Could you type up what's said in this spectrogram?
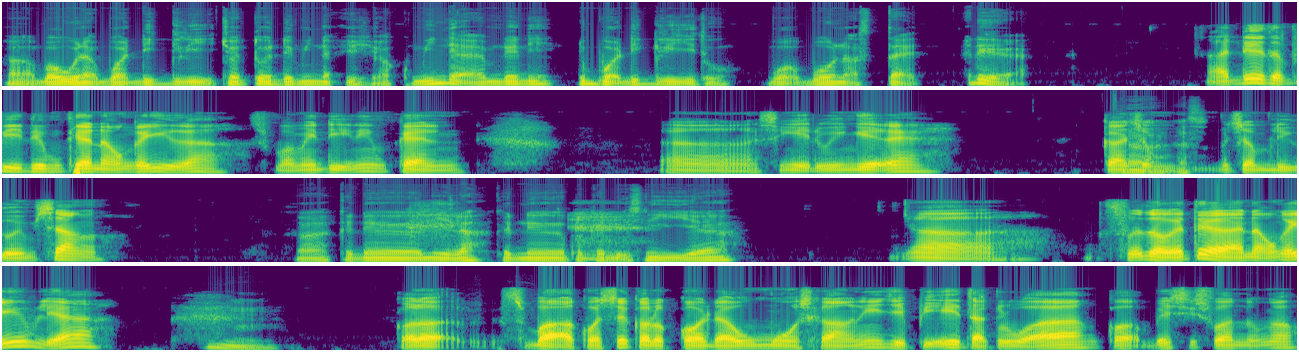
Ha, baru nak buat degree. Contoh dia minat, eh aku minat lah benda ni. Dia buat degree tu. Buat baru nak start. Ada tak? Ada tapi dia mungkin anak orang kaya lah. Sebab medik ni bukan uh, RM1, RM2 eh. Kan Ah, macam, as- macam beli goreng pisang. Ha, kena ni lah. Kena pakai duit sendiri lah. Ha, sebab tu kata anak orang kaya boleh lah. Hmm. Kalau sebab aku rasa kalau kau dah umur sekarang ni JPA tak keluar lah. Kau beasiswa untuk kau.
